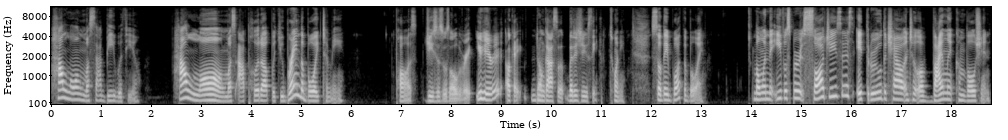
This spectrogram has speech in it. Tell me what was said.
how long must I be with you? How long must I put up with you? Bring the boy to me. Pause. Jesus was over it. You hear it? Okay, don't gossip, but it's juicy. 20. So they brought the boy. But when the evil spirit saw Jesus, it threw the child into a violent convulsion,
